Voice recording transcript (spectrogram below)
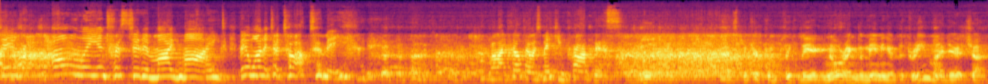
they were only interested in my mind. They wanted to talk to me. Well, I felt I was making progress. Yes, but you're completely ignoring the meaning of the dream, my dear child.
